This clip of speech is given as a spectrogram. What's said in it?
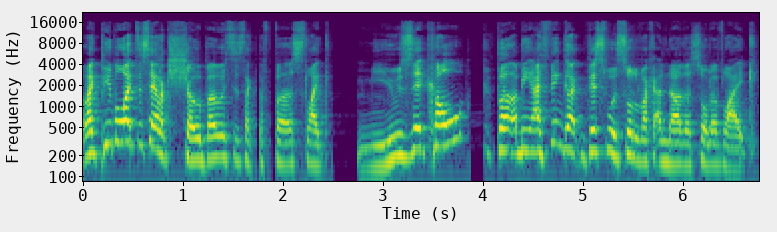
like people like to say like showboat is like the first like musical but I mean I think like this was sort of like another sort of like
